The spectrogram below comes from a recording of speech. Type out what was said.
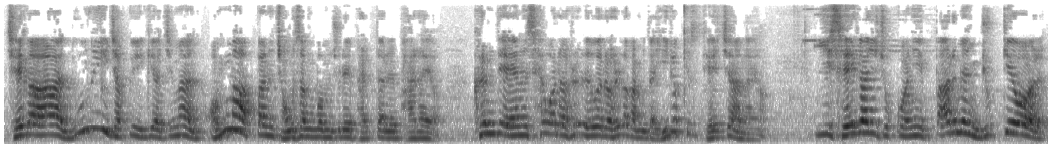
제가 누누이 자꾸 얘기하지만 엄마 아빠는 정상범주의 발달을 바라요. 그런데 애는 흘러- 흘러갑니다. 이렇게 해서 되지 않아요. 이 세 가지 조건이 빠르면 6개월,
